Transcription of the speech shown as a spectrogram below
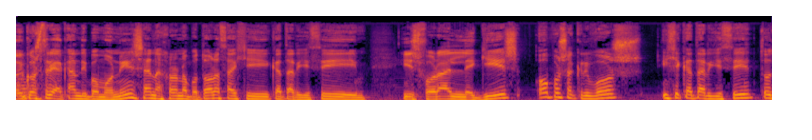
Το 23 κάντε υπομονής. Σε ένα χρόνο από τώρα θα έχει καταργηθεί η εισφορά αλληλεγγύης όπως ακριβώς είχε καταργηθεί το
